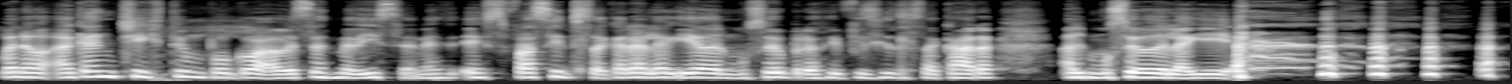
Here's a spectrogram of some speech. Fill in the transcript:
Bueno, acá en chiste un poco a veces me dicen, es, es, fácil sacar a la guía del museo, pero es difícil sacar al museo de la guía.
